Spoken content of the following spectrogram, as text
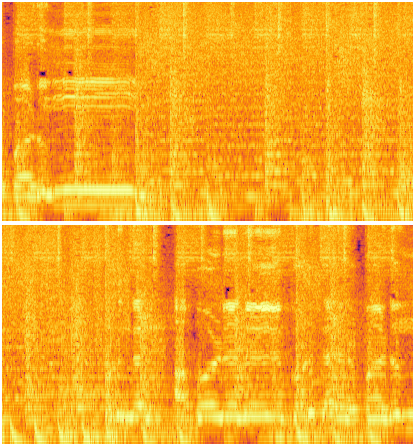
கொடுக்கப்படும் கொடுங்கள் அப்பொழுது கொடுக்கப்படும்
